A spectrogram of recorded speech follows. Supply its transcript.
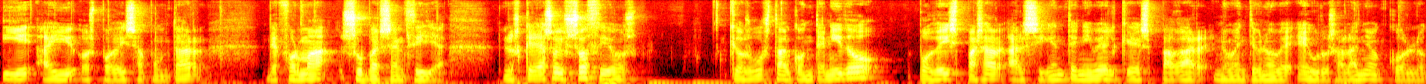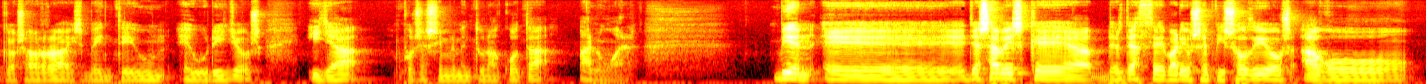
y ahí os podéis apuntar de forma súper sencilla. Los que ya sois socios, que os gusta el contenido, podéis pasar al siguiente nivel que es pagar 99 euros al año, con lo que os ahorráis 21 eurillos y ya pues es simplemente una cuota anual. Bien, eh, ya sabéis que desde hace varios episodios hago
